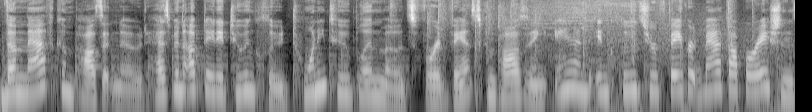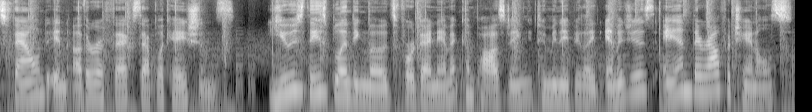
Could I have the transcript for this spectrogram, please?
The Math Composite node has been updated to include 22 blend modes for advanced compositing and includes your favorite math operations found in other effects applications. Use these blending modes for dynamic compositing to manipulate images and their alpha channels.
